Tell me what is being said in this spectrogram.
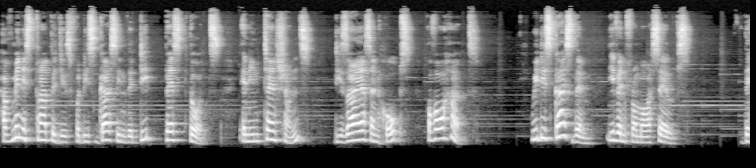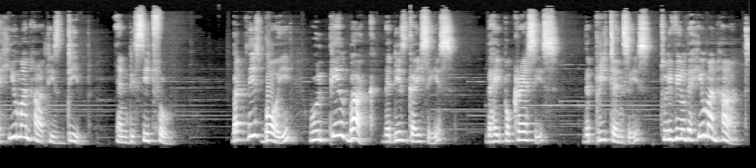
have many strategies for discussing the deepest thoughts and intentions, desires, and hopes of our hearts. We discuss them even from ourselves. The human heart is deep and deceitful. But this boy will peel back the disguises the hypocrisies, the pretenses, to reveal the human heart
